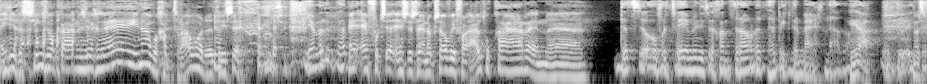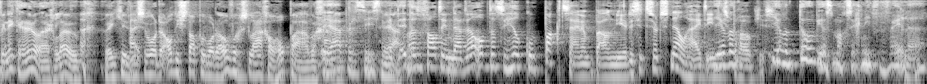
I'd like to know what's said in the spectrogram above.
En dan zien ze elkaar en dan zeggen ze: hé, hey, nou, we gaan trouwen. Dat is, eh, Ja, maar dat, en, en, voor, het- en ze zijn ook zo weer van uit elkaar. En eh, dat ze over twee minuten gaan trouwen, dat heb ik erbij gedaan. hoor. ja, ik dat vind ik heel erg leuk. Weet je, dus ze worden, al die stappen worden overgeslagen. Hoppa, we gaan. Ja, precies. Ja. Dat valt inderdaad wel op dat ze heel compact zijn op een bepaalde manier. Er zit een soort snelheid in die Ja, want- sprookjes. Ja, want Tobias mag zich niet vervelen,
